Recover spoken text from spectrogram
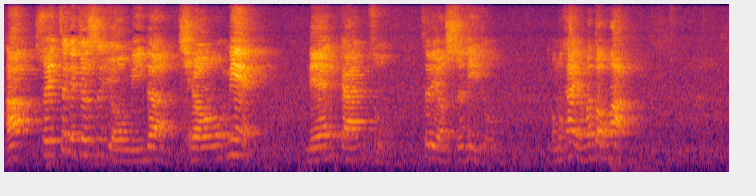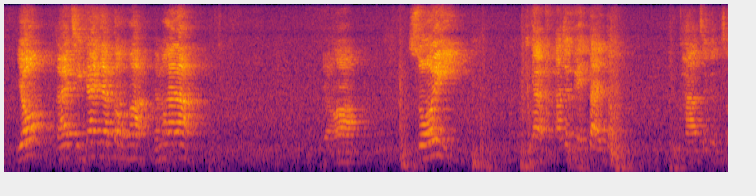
好，所以这个就是有名的球面。连杆组，这里有实体图，我们看有没有动画？有，来，请看一下动画，有没有看到？有啊，所以你看它就可以带动它这个轴，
